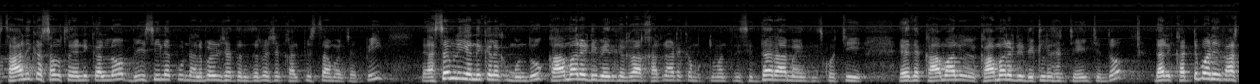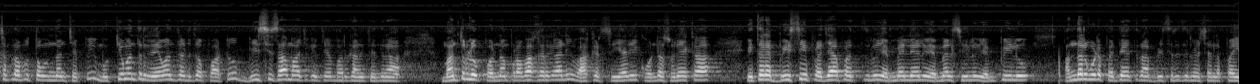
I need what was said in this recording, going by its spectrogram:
స్థానిక సంస్థల ఎన్నికల్లో బీసీలకు నలభై రెండు శాతం రిజర్వేషన్ కల్పిస్తామని చెప్పి అసెంబ్లీ ఎన్నికలకు ముందు కామారెడ్డి వేదికగా కర్ణాటక ముఖ్యమంత్రి సిద్ధారామయ్య తీసుకొచ్చి ఏదైతే కామాలు కామారెడ్డి డిక్లరేషన్ చేయించిందో దానికి కట్టుబడి రాష్ట్ర ప్రభుత్వం ఉందని చెప్పి ముఖ్యమంత్రి రేవంత్ రెడ్డితో పాటు బీసీ సామాజిక వర్గానికి చెందిన మంత్రులు పొన్నం ప్రభాకర్ కానీ వాకటి శ్రీహరి కొండ సురేఖ ఇతర బీసీ ప్రజాప్రతినిధులు ఎమ్మెల్యేలు ఎమ్మెల్సీలు ఎంపీలు అందరూ కూడా పెద్ద ఎత్తున బీసీ రిజర్వేషన్లపై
